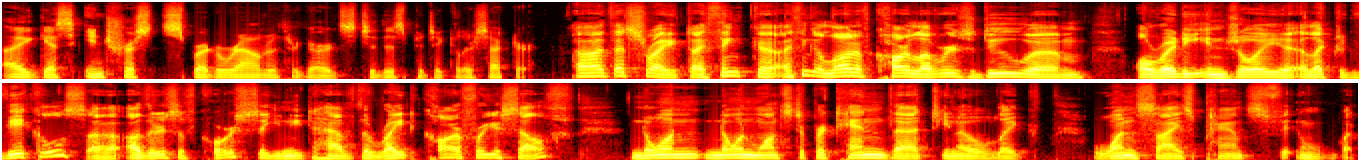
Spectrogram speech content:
I guess, interest spread around with regards to this particular sector. Uh, that's right. I think uh, I think a lot of car lovers do um, already enjoy uh, electric vehicles. Uh, others, of course, so you need to have the right car for yourself. No one, no one wants to pretend that you know, like one size pants fit. What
